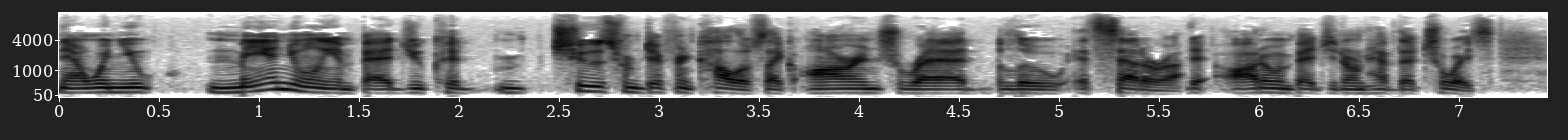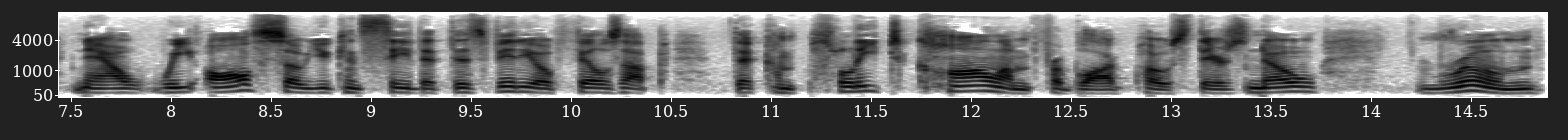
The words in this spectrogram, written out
Now when you manually embed, you could choose from different colors like orange, red, blue, etc. Auto embed, you don't have that choice. Now, we also, you can see that this video fills up the complete column for blog posts. There's no room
